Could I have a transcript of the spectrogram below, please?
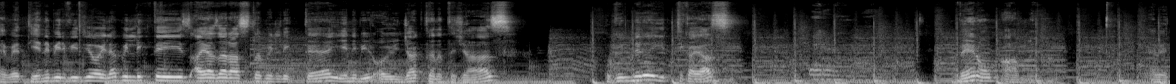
Evet yeni bir video ile birlikteyiz. Ayaz Aras'la birlikte yeni bir oyuncak tanıtacağız. Bugün nereye gittik Ayaz? Venom almaya. Evet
